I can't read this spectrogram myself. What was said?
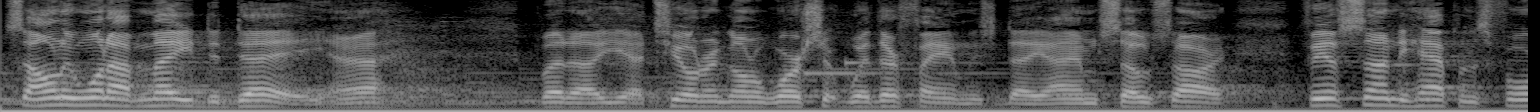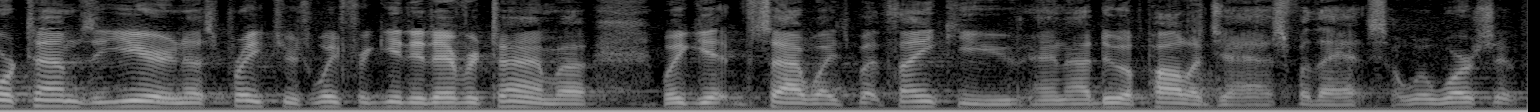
it's the only one I've made today. All right? But uh, yeah, children are going to worship with their families today. I am so sorry. Fifth Sunday happens four times a year, and us preachers, we forget it every time uh, we get sideways. But thank you, and I do apologize for that. So we'll worship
